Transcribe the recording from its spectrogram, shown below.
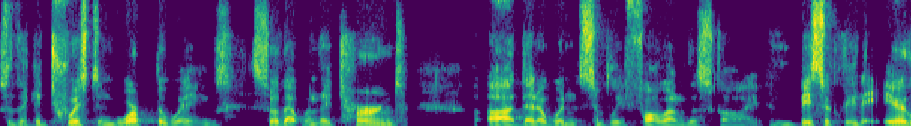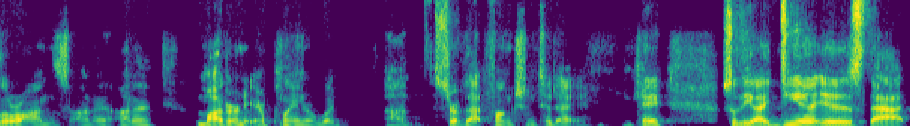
so they could twist and warp the wings so that when they turned, uh, that it wouldn't simply fall out of the sky. And basically the ailerons on a, on a modern airplane are what um, serve that function today, okay? So the idea is that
